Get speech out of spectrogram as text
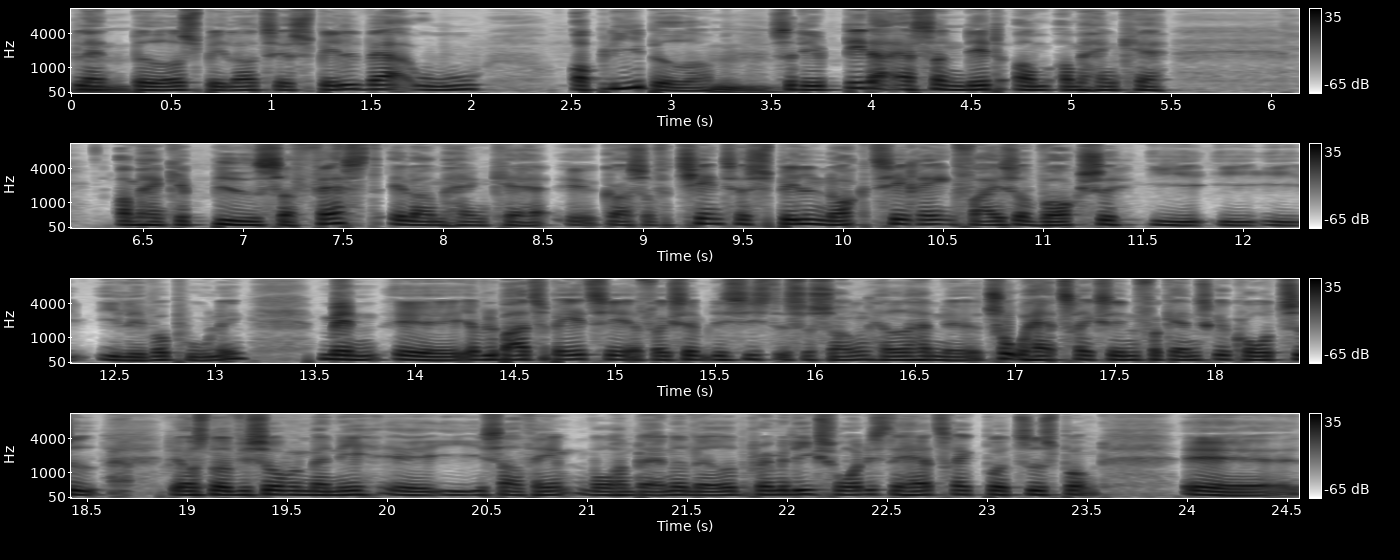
blandt mm. bedre spillere til at spille hver uge og blive bedre. Mm. Så det er jo det, der er sådan lidt om, om han kan om han kan bide sig fast, eller om han kan øh, gøre sig fortjent til at spille nok til rent faktisk at vokse i, i, i, i Liverpool. Ikke? Men øh, jeg vil bare tilbage til, at for eksempel i sidste sæson havde han øh, to hat inden for ganske kort tid. Ja. Det er også noget, vi så med Mané øh, i, i Southampton, hvor han blandt andet lavede Premier Leagues hurtigste hat på et tidspunkt. Øh,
